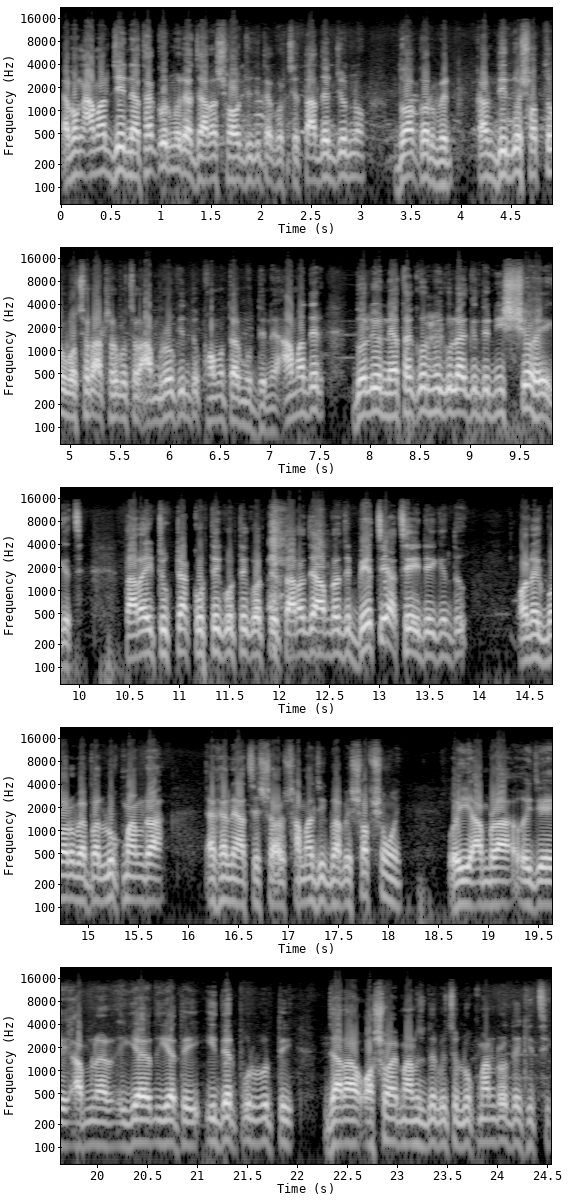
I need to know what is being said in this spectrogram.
এবং আমার যে নেতাকর্মীরা যারা সহযোগিতা করছে, তাদের জন্য দোয়া করবেন। কারণ দীর্ঘ সতেরো বছর, আঠারো বছর আমরাও কিন্তু ক্ষমতার মধ্যে নেই। আমাদের দলীয় নেতাকর্মীগুলো কিন্তু নিঃস্ব হয়ে গেছে। তারা এই টুকটাক করতে করতে করতে, তারা যে আমরা যে বেঁচে আছে, এইটাই কিন্তু অনেক বড় ব্যাপার। লোকমানরা এখানে আছে সামাজিকভাবে সবসময় ওই আমরা ওই যে আপনার ইয়ে ইয়েতে, ঈদের পূর্ববর্তী যারা অসহায় মানুষদের পিছনে লোকমানরাও দেখেছি।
